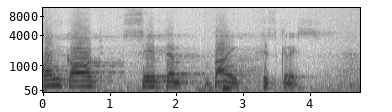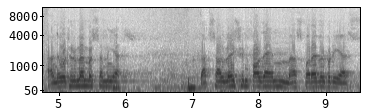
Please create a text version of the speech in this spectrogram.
when God saved them by His grace. And they were to remember something else that salvation for them, as for everybody else,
